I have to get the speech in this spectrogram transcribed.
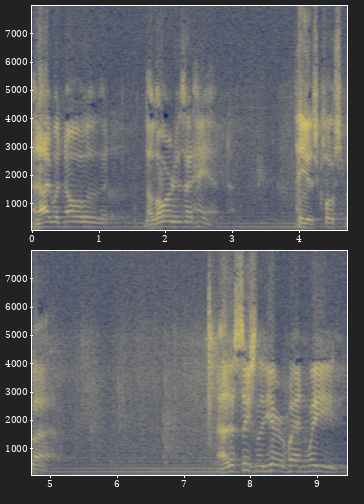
And I would know that the Lord is at hand. He is close by. Now, this season of the year when we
